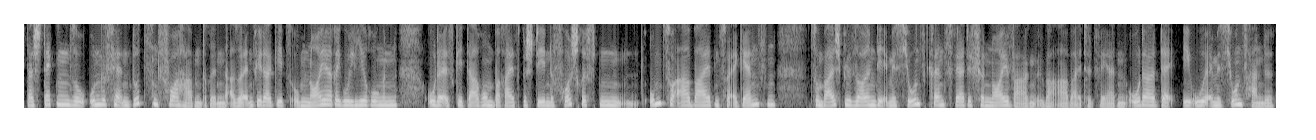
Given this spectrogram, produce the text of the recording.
Da stecken so ungefähr ein Dutzend Vorhaben drin. Also entweder geht es um neue Regulierungen oder es geht darum, bereits bestehende Vorschriften umzuarbeiten, zu ergänzen. Zum Beispiel sollen die Emissionsgrenzwerte für Neuwagen überarbeitet werden oder der EU-Emissionshandel.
